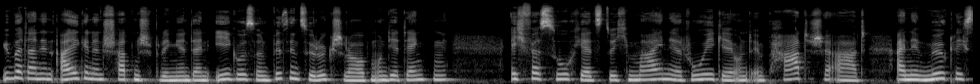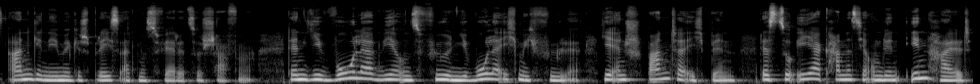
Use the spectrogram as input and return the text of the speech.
über deinen eigenen Schatten springen, dein Ego so ein bisschen zurückschrauben und dir denken, ich versuche jetzt durch meine ruhige und empathische Art eine möglichst angenehme Gesprächsatmosphäre zu schaffen. Denn je wohler wir uns fühlen, je wohler ich mich fühle, je entspannter ich bin, desto eher kann es ja um den Inhalt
